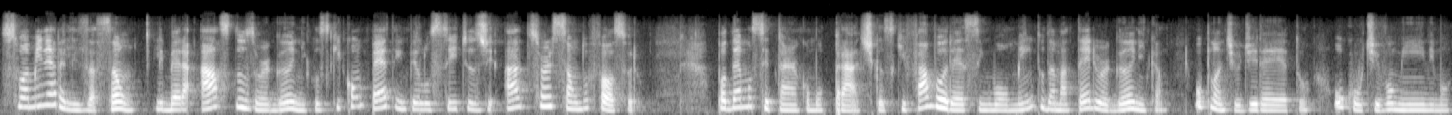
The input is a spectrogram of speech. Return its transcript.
Sua mineralização libera ácidos orgânicos que competem pelos sítios de absorção do fósforo. Podemos citar como práticas que favorecem o aumento da matéria orgânica o plantio direto, o cultivo mínimo,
